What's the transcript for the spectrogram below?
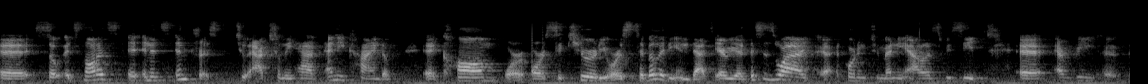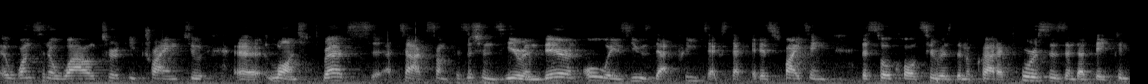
Uh, so it's not in its interest to actually have any kind of calm or, or security or stability in that area. This is why, according to many analysts, we see uh, every uh, once in a while Turkey trying to uh, launch threats, attack some positions here and there, and always use that pretext that it is fighting the so-called Syria's democratic forces and that they can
